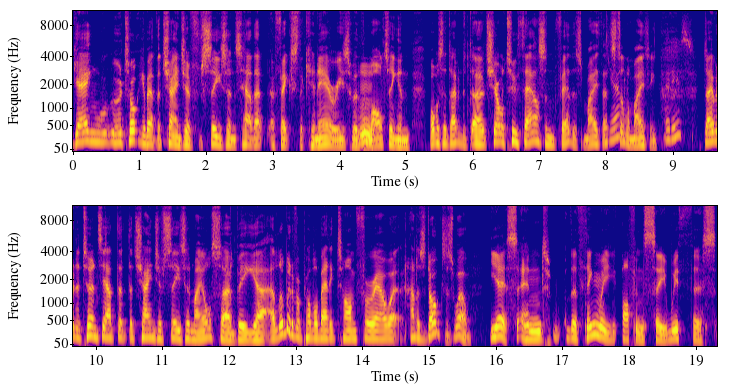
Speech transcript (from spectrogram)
Gang, we were talking about the change of seasons, how that affects the canaries with Hmm. the molting, and what was it, David? Uh, Cheryl, 2,000 feathers, mate. That's Yeah. still amazing. It is. David, it turns out that the change of season may also be uh, a little bit of a problematic time for our uh, hunters' dogs as well. Yes, and the thing we often see with this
